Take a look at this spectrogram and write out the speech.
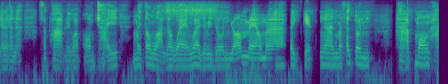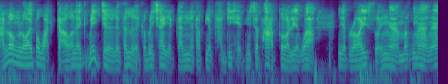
กันแล้วกันนะสภาพเรียกว่าพร้อมใช้ไม่ต้องหวาดระแวงว่าจะไปโดนย้อมแมวมา ไปเก็บงานมาซะจนหามองหาล่องรอยประวัติเก่าอะไรไม่เจอกันซะเลยก็ไม่ใช่อย่างนั้นนะครับ อย่างคันที่เห็นในสภาพก็เรียกว่าเรียบร้อยสวยงามมาก ๆ นะ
